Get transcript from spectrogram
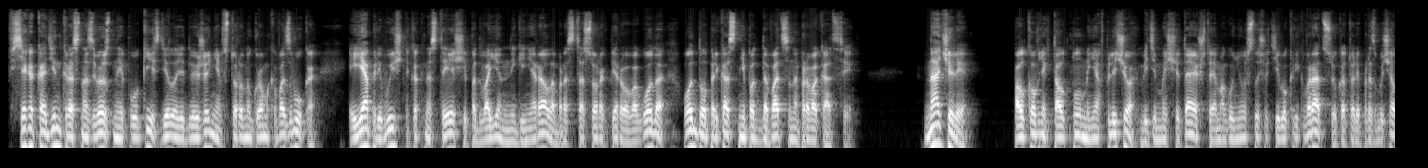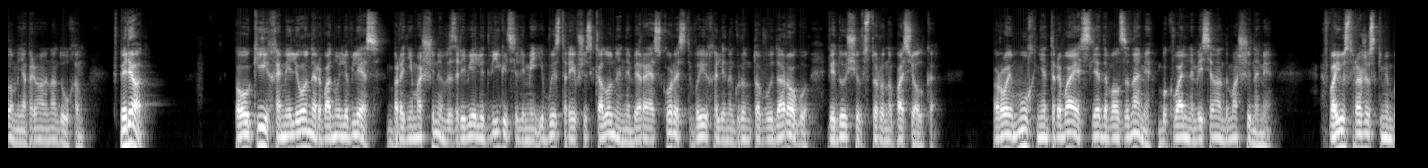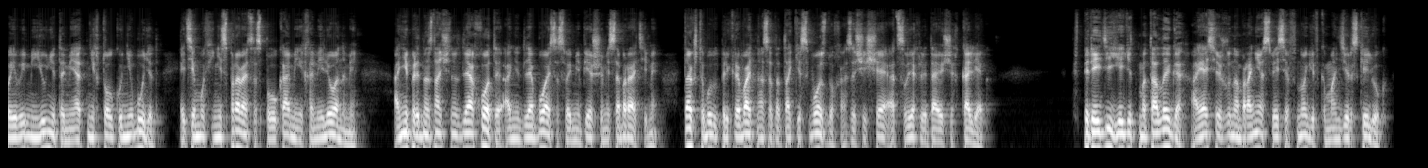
Все как один краснозвездные пауки сделали движение в сторону громкого звука, и я, привычно, как настоящий подвоенный генерал образца 41 -го года, отдал приказ не поддаваться на провокации. «Начали!» Полковник толкнул меня в плечо, видимо, считая, что я могу не услышать его крик в рацию, который прозвучал у меня прямо над ухом. «Вперед!» Пауки и хамелеоны рванули в лес, бронемашины взревели двигателями и, выстроившись колонной, набирая скорость, выехали на грунтовую дорогу, ведущую в сторону поселка. Рой мух, не отрываясь, следовал за нами, буквально вися над машинами. В бою с вражескими боевыми юнитами от них толку не будет, эти мухи не справятся с пауками и хамелеонами. Они предназначены для охоты, а не для боя со своими пешими собратьями, так что будут прикрывать нас от атаки с воздуха, защищая от своих летающих коллег. Впереди едет мотолыга, а я сижу на броне, свесив ноги в командирский люк.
